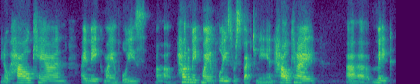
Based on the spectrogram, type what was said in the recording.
you know how can i make my employees uh, how to make my employees respect me and how can i uh, make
